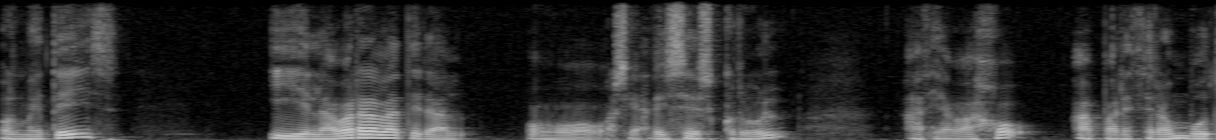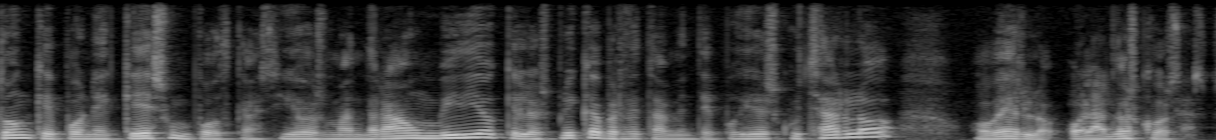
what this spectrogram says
Os metéis y en la barra lateral o si hacéis scroll hacia abajo aparecerá un botón que pone que es un podcast y os mandará un vídeo que lo explica perfectamente. Podéis escucharlo o verlo, o las dos cosas.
